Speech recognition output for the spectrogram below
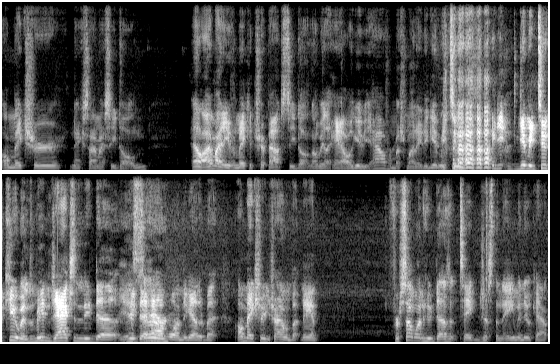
I'll make sure next time I see Dalton. Hell, I might even make a trip out to see Dalton. I'll be like, hey, I'll give you however much money to give me two, gi- give me two Cubans. Me and Jackson need to Yes, need to have one together. But I'll make sure you try one. But man, for someone who doesn't take just the name into account,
